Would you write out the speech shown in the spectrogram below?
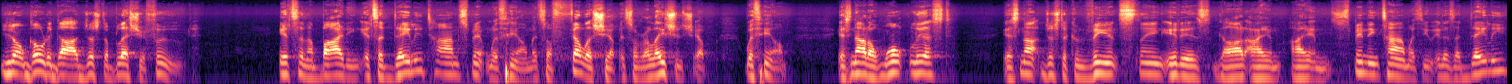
You don't go to God just to bless your food. It's an abiding, it's a daily time spent with Him. It's a fellowship, it's a relationship with Him. It's not a want list. It's not just a convenience thing. It is, God, I am, I am spending time with you. It is a daily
